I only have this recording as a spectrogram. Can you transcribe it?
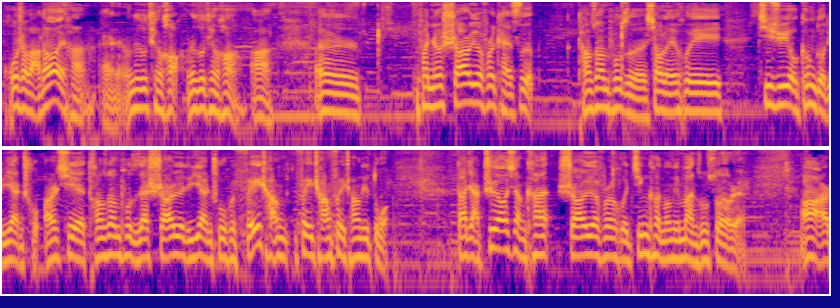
胡说八道一下，哎，那就挺好，那就挺好啊。呃，反正十二月份开始，糖蒜铺子小雷会继续有更多的演出，而且糖蒜铺子在十二月的演出会非常非常非常的多，大家只要想看，十二月份会尽可能的满足所有人。啊，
